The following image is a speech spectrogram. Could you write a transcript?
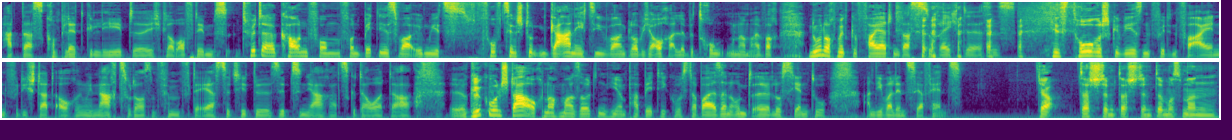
hat das komplett gelebt. Äh, ich glaube, auf dem Twitter-Account von Betis war irgendwie jetzt 15 Stunden gar nichts. Sie waren, glaube ich, auch alle betrunken und haben einfach nur noch mitgefeiert und das zu Recht. es ist historisch gewesen für den Verein, für die Stadt auch irgendwie nach 2005 der erste Titel. 17 Jahre hat es gedauert da. Äh, Glückwunsch da auch nochmal, sollten hier ein paar Beticos dabei sein und äh, Luciento an die Valencia Fans. Ja, das stimmt, das stimmt. Da muss man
